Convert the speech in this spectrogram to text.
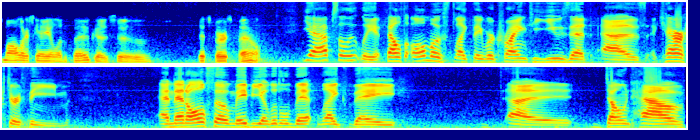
smaller scale and focus of this first film. Yeah, absolutely. It felt almost like they were trying to use it as a character theme. And then also maybe a little bit like they uh, don't have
